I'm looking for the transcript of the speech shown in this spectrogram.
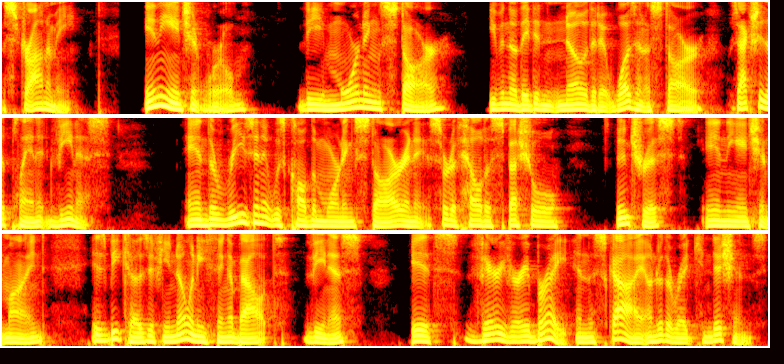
astronomy. In the ancient world, the morning star even though they didn't know that it wasn't a star, it was actually the planet Venus. And the reason it was called the morning star and it sort of held a special interest in the ancient mind is because if you know anything about Venus, it's very, very bright in the sky under the right conditions.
